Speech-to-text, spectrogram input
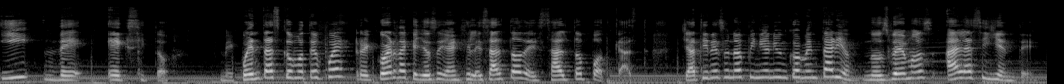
y de éxito. ¿Me cuentas cómo te fue? Recuerda que yo soy Ángeles Salto de Salto Podcast. ¿Ya tienes una opinión y un comentario? Nos vemos a la siguiente.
